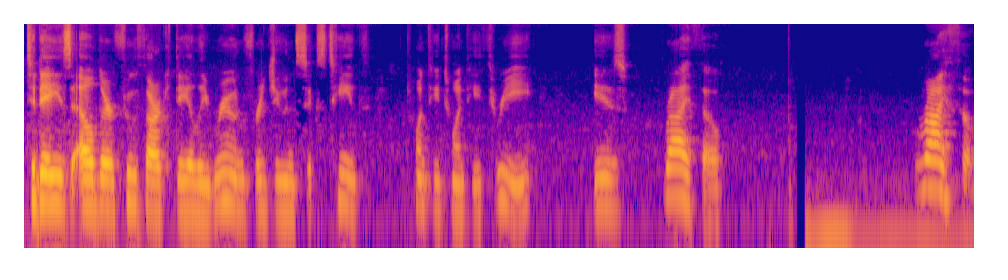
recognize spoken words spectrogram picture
Today's Elder Futhark Daily Rune for June 16th, 2023 is Raidho. Raidho,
